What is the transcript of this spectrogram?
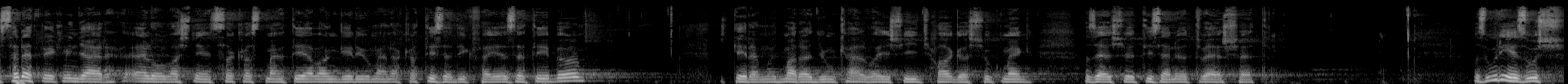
szeretnék mindjárt elolvasni egy szakaszt Máté evangéliumának a tizedik fejezetéből. Kérem, hogy maradjunk állva, és így hallgassuk meg az első 15 verset. Az Úr Jézus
